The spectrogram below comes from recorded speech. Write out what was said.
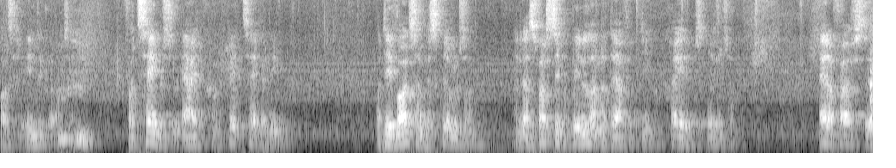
og tilintetgørelse. Fortabelsen er et komplet tab af liv. Og det er voldsomme beskrivelser. Men lad os først se på billederne, og derfor de konkrete beskrivelser. Allerførst øh,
